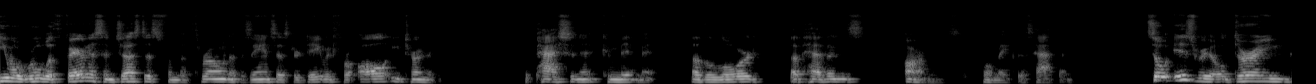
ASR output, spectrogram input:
He will rule with fairness and justice from the throne of his ancestor David for all eternity. The passionate commitment of the Lord of heaven's armies will make this happen. So, Israel during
